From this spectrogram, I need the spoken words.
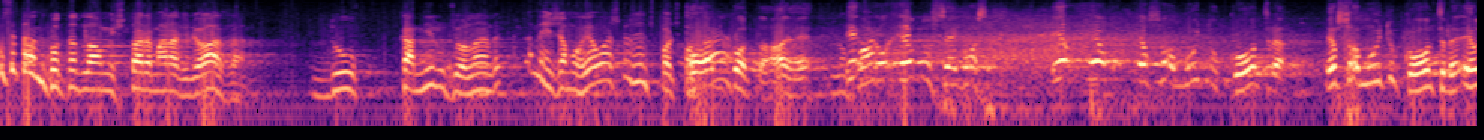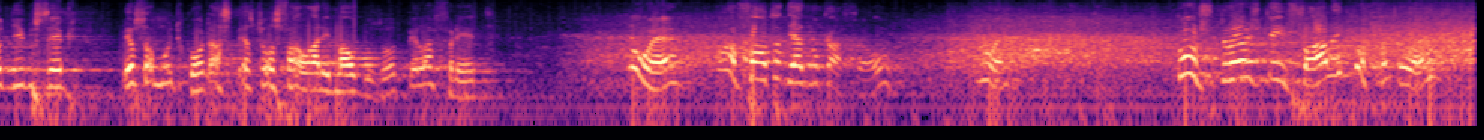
Você estava me contando lá uma história maravilhosa do Camilo de Holanda, que também já morreu, acho que a gente pode contar. Pode contar, é. Não eu, pode? eu- eu não sei, você. Eu, eu, eu sou muito contra, eu sou muito contra, eu digo sempre, eu sou muito contra as pessoas falarem mal dos outros pela frente. Não é? É uma falta de educação. Não é? Constrange quem fala e não é?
